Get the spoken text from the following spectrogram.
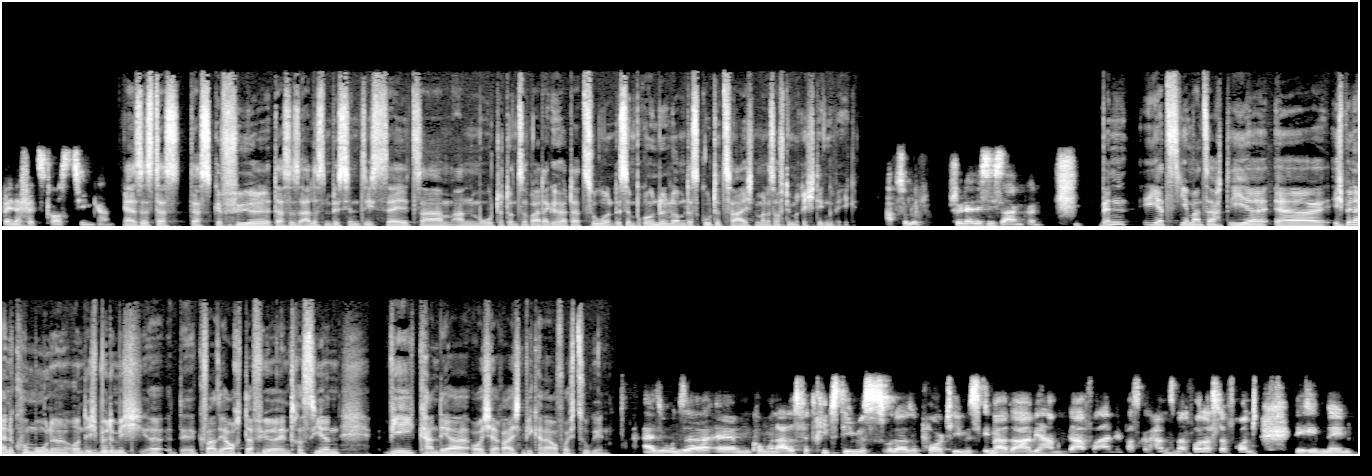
Benefits draus ziehen kann. Ja, es ist das, das Gefühl, dass es alles ein bisschen sich seltsam anmutet und so weiter, gehört dazu und ist im Grunde genommen das gute Zeichen, man ist auf dem richtigen Weg. Absolut. Schön hätte ich es nicht sagen können. Wenn jetzt jemand sagt, hier, äh, ich bin eine Kommune und ich würde mich äh, quasi auch dafür interessieren, wie kann der euch erreichen, wie kann er auf euch zugehen? Also unser ähm, kommunales Vertriebsteam ist oder Support-Team ist immer da. Wir haben da vor allem den Pascal Hansen an vorderster Front, der eben den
